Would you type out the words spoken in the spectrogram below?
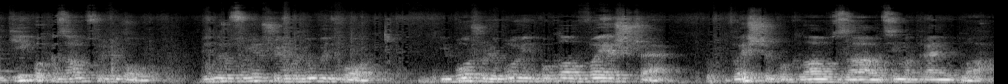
Який показав цю любов. Він розумів, що його любить Бог. І Божу любов він поклав вище, вище поклав за оці матеріальні блага.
